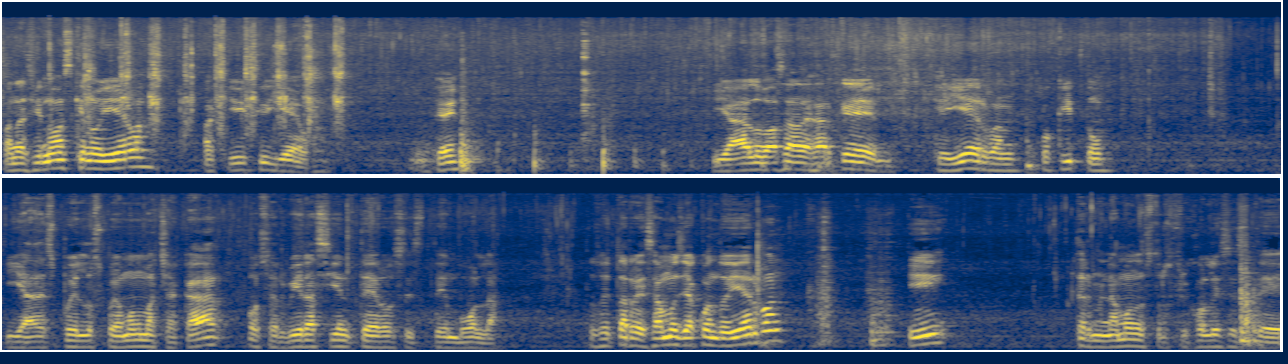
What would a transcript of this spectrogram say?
Van a decir, no, es que no lleva. Aquí sí lleva. ¿ok? Y ya los vas a dejar que, hiervan un poquito. Y ya después los podemos machacar o servir así enteros este, en bola. Entonces ahorita regresamos ya cuando hiervan y terminamos nuestros frijoles este,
